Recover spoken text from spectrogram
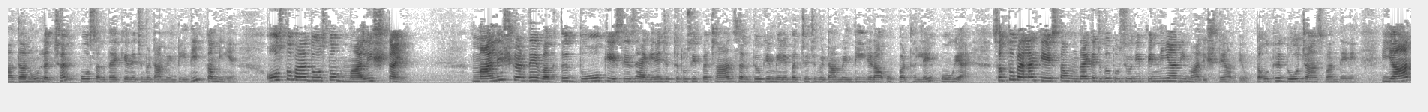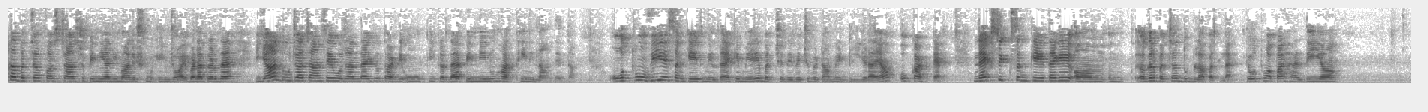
ਤੁਹਾਨੂੰ ਲੱਛਣ ਹੋ ਸਕਦਾ ਹੈ ਕਿ ਇਹਦੇ ਵਿੱਚ ਵਿਟਾਮਿਨ ਡੀ ਦੀ ਕਮੀ ਹੈ। ਉਸ ਤੋਂ ਬਾਅਦ ਦੋਸਤੋ, ਮਾਲਿਸ਼ ਟਾਈਮ ਮਾਲਿਸ਼ ਕਰਦੇ ਵਕਤ ਦੋ ਕੇਸਿਸ ਹੈਗੇ ਨੇ ਜਿੱਥੇ ਤੁਸੀਂ ਪਛਾਣ ਸਕਦੇ ਹੋ ਕਿ ਮੇਰੇ ਬੱਚੇ 'ਚ ਵਿਟਾਮਿਨ ਡੀ ਜਿਹੜਾ ਉੱਪਰ ਥੱਲੇ ਹੋ ਗਿਆ ਹੈ। ਸਭ ਤੋਂ ਪਹਿਲਾ ਕੇਸ ਤਾਂ ਹੁੰਦਾ ਹੈ ਕਿ ਜਦੋਂ ਤੁਸੀਂ ਉਹਦੀ ਪਿੰਨੀਆਂ ਦੀ ਮਾਲਿਸ਼ ਤੇ ਆਉਂਦੇ ਹੋ, ਤਾਂ ਉੱਥੇ ਦੋ ਚਾਂਸ ਬਣਦੇ ਨੇ। ਜਾਂ ਤਾਂ ਬੱਚਾ ਫਸਟ ਚਾਂਸ 'ਚ ਪਿੰਨੀਆਂ ਦੀ ਮਾਲਿਸ਼ ਨੂੰ ਇੰਜੋਏ ਬੜਾ ਕਰਦਾ ਹੈ, ਜਾਂ ਦੂਜਾ ਚਾਂਸ ਇਹ ਹੋ ਜਾਂਦਾ ਹੈ ਕਿ ਉਹ ਤੁਹਾਡੀ ਉਹ ਕੀ ਕਰਦਾ ਹੈ, ਪਿੰਨੀ ਨੂੰ ਹੱਥ ਹੀ ਨਹੀਂ ਲਾਣ ਦਿੰਦਾ। ਉਥੋਂ ਵੀ ਇਹ ਸੰਕੇਤ ਮਿਲਦਾ ਹੈ ਕਿ ਮੇਰੇ ਬੱਚੇ ਦੇ ਵਿੱਚ ਵਿਟਾਮਿਨ ਡੀ ਜਿਹੜਾ ਆ, ਉਹ ਘੱਟ ਹੈ। ਨੈਕਸਟ ਇੱਕ ਸੰਕੇਤ ਹੈ ਕਿ ਅਗਰ ਬੱਚਾ ਦੁਬਲਾ ਪਤਲਾ ਹੈ, ਤੇ ਉਥੋਂ ਆਪਾਂ ਹੈਲਦੀ ਜਾਂ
